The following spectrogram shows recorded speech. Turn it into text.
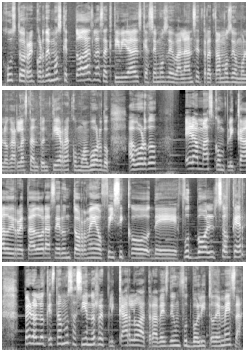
justo recordemos que todas las actividades que hacemos de balance tratamos de homologarlas tanto en tierra como a bordo. A bordo era más complicado y retador hacer un torneo físico de fútbol, soccer, pero lo que estamos haciendo es replicarlo a través de un futbolito de mesa.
